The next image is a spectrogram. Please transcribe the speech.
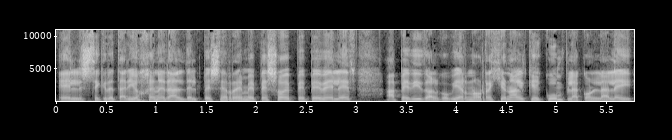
el secretario general del PSRM PSOE, Pepe Vélez, ha pedido al Gobierno regional que cumpla con la ley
